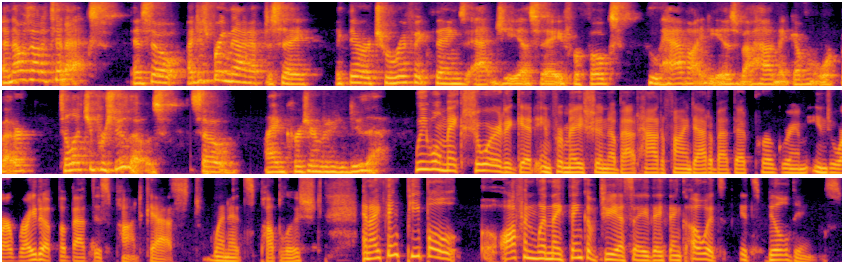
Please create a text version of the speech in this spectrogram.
And that was out of 10X. And so I just bring that up to say, like, there are terrific things at GSA for folks who have ideas about how to make government work better to let you pursue those. So I encourage everybody to do that. We will make sure to get information about how to find out about that program into our write up about this podcast when it's published. And I think people often when they think of GSA, they think, oh, it's it's buildings,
